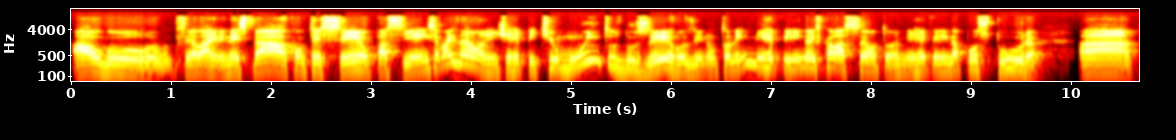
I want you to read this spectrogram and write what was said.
algo, sei lá, inesperado, ah, aconteceu, paciência, mas não, a gente repetiu muitos dos erros e não estou nem me referindo à escalação, estou me referindo à postura, a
